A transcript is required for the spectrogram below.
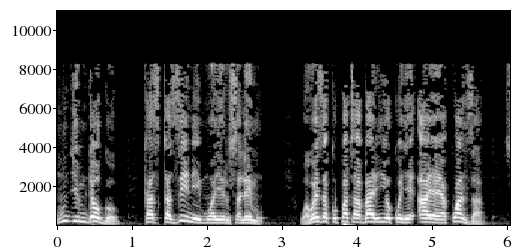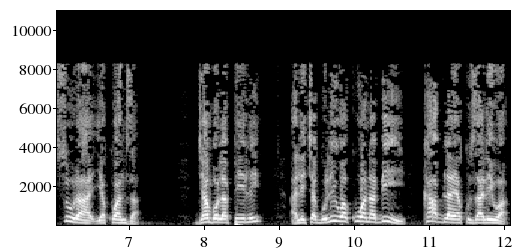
mji mdogo kaskazini mwa yerusalemu. Waweza kupata habari hiyo kwenye aya ya kwanza sura ya kwanza. Jambo la pili alichaguliwa kuwa nabii kabla ya kuzaliwa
